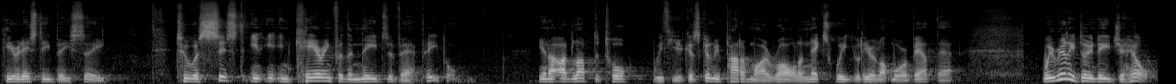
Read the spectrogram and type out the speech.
here at SDBC to assist in, in caring for the needs of our people. You know, I'd love to talk with you because it's going to be part of my role, and next week you'll hear a lot more about that. We really do need your help.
